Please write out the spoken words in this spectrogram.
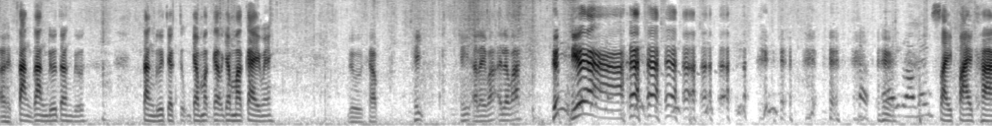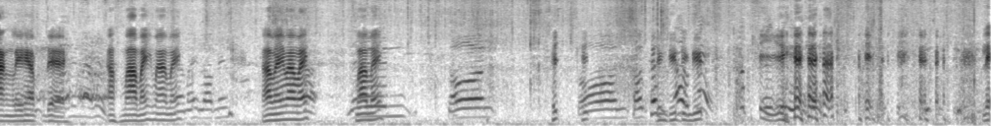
เออตั้งตั้งดูตั้งดู ตั้งดูจะจะมาจะมาใกล้ไหมดูครับเฮ้ยเฮ้ยอะไรวะอะไรวะฮึบเนี่ยอีกรอบนึง ใส่ปลายคางเลยครับ เด้ออะมาไหมมาไหมมาไหมรอบนึงมาไหมมาไหมมาไหมนึ่งสองเฮ้ยสเฮ้ยองสองครึ่ดึงดึงดึงดึงโอเคอี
